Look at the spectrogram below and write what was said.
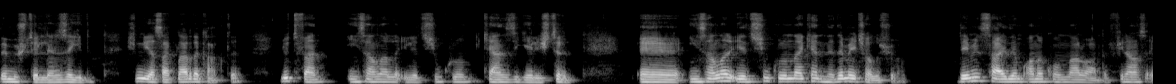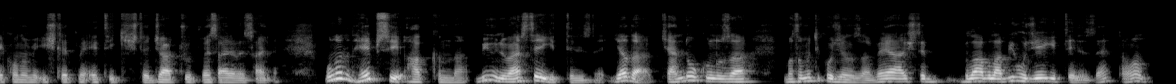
ve müşterilerinize gidin. Şimdi yasaklar da kalktı. Lütfen insanlarla iletişim kurun, kendinizi geliştirin. Eee, insanlarla iletişim kurun derken ne demeye çalışıyorum? Demin saydığım ana konular vardı. Finans, ekonomi, işletme, etik, işte cart curt vesaire vesaire. Bunların hepsi hakkında bir üniversiteye gittiğinizde ya da kendi okulunuza, matematik hocanıza veya işte bla bla bir hocaya gittiğinizde tamam mı?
